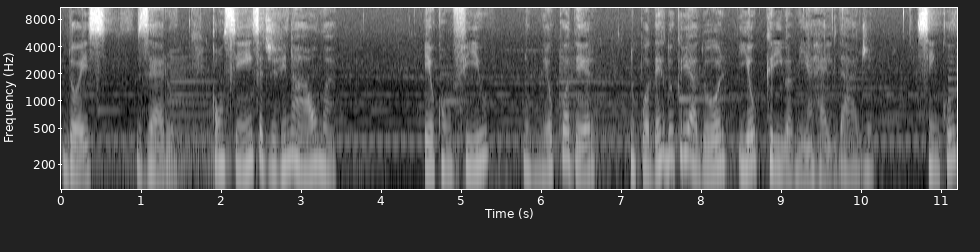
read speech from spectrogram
2, 0. Consciência divina alma, eu confio no meu poder, no poder do Criador e eu crio a minha realidade. 5,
